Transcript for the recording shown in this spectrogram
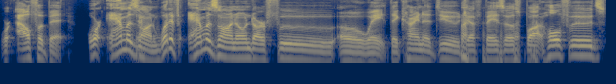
or Alphabet or Amazon. Yeah. What if Amazon owned our food? Oh wait, they kind of do. Jeff Bezos bought Whole Foods.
